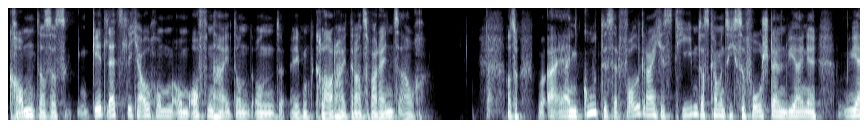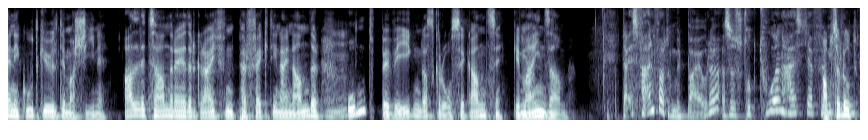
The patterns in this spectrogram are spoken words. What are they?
kommt. Also es geht letztlich auch um, um Offenheit und, und eben Klarheit, Transparenz auch. Also ein gutes, erfolgreiches Team, das kann man sich so vorstellen wie eine, wie eine gut geölte Maschine. Alle Zahnräder greifen perfekt ineinander mhm. und bewegen das große Ganze gemeinsam. Da ist Verantwortung mit bei, oder? Also Strukturen heißt ja für Absolut. mich.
